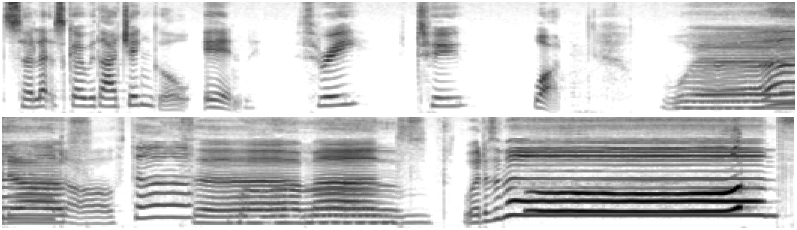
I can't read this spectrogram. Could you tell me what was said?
so let's go with our jingle in three, two, one. Word of the, the month. month. Word of the month.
